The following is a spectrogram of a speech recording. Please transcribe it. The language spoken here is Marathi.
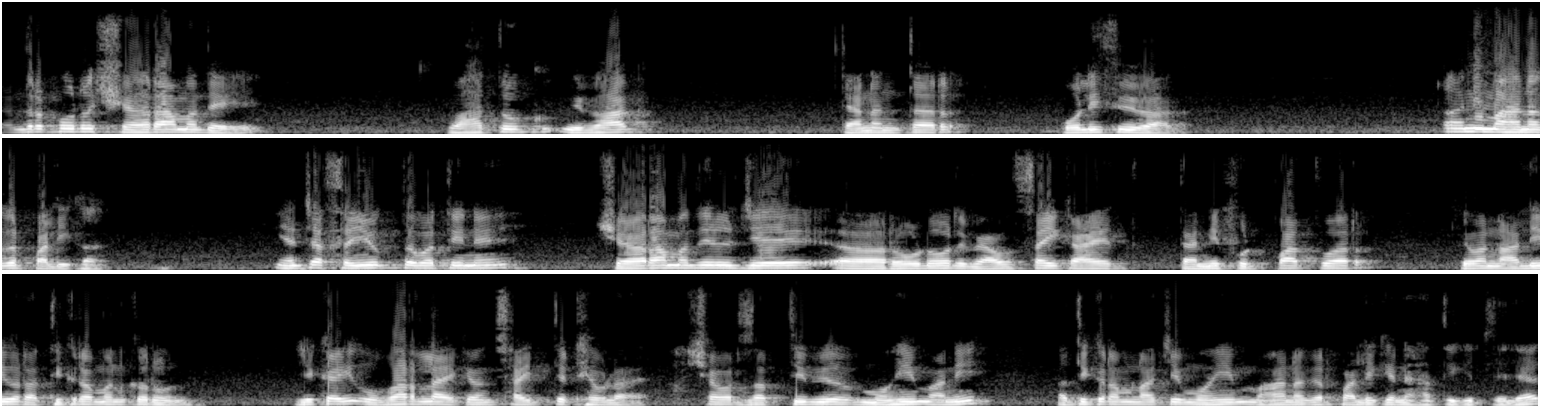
चंद्रपूर शहरामध्ये वाहतूक विभाग त्यानंतर पोलीस विभाग आणि महानगरपालिका. यांच्या संयुक्त वतीने शहरामधील जे रोडवर व्यावसायिक आहेत त्यांनी फुटपाथवर किंवा नालीवर अतिक्रमण करून जे काही उभारलं आहे किंवा साहित्य ठेवलं आहे अशावर जप्ती मोहीम आणि अतिक्रमणाची मोहीम महानगरपालिकेने हाती घेतलेली आहे.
